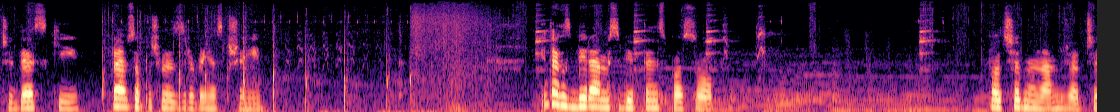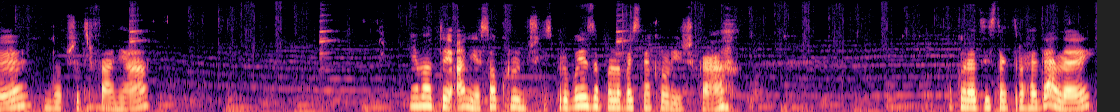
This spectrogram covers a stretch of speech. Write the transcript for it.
czy deski, które są potrzebne do zrobienia skrzyni. I tak zbieramy sobie w ten sposób potrzebne nam rzeczy do przetrwania. Nie ma tutaj... A nie, są króliczki. Spróbuję zapolować na króliczka. Akurat jest tak trochę dalej.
